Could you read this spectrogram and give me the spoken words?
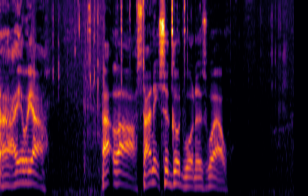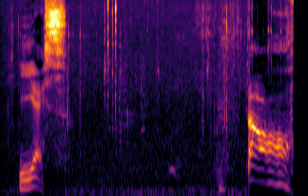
Ah, here we are. At last, and it's a good one as well. Yes. Oh.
